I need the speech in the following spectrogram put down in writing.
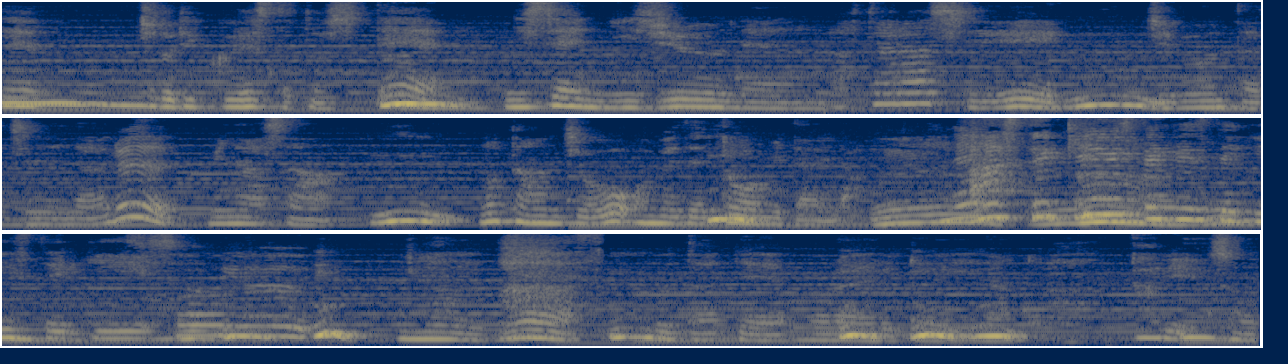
で、ちょっとリクエストとして、2020年、新しい自分たちになる皆さんうん。の誕生をおめでとうみたいな。ねあ、素敵、うん素敵、素敵、素敵。そういううん。思いでうん歌ってもらえるといいなと。そう、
